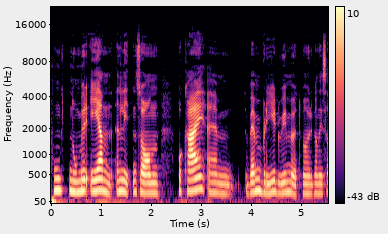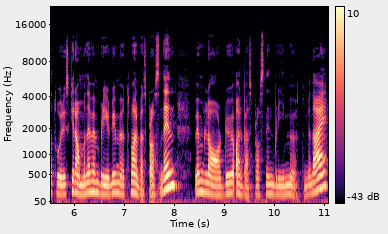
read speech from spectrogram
punkt nummer én, en liten sånn Ok, um, hvem blir du i møte med organisatoriske rammene? Hvem blir du i møte med arbeidsplassen din? Hvem lar du arbeidsplassen din bli i møte med deg?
